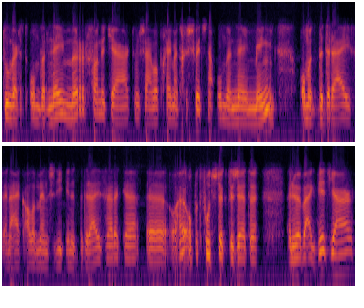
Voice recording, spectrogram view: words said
Toen werd het ondernemer van het jaar. Toen zijn we op een gegeven moment geswitcht naar onderneming. Om het bedrijf en eigenlijk alle mensen die in het bedrijf werken eh, op het voetstuk te zetten. En nu hebben we eigenlijk dit jaar...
